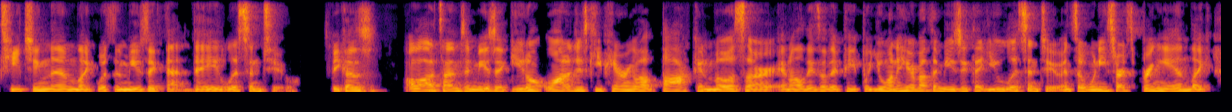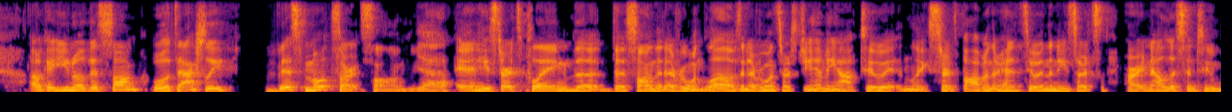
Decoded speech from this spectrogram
teaching them like with the music that they listen to. Because a lot of times in music, you don't want to just keep hearing about Bach and Mozart and all these other people. You want to hear about the music that you listen to. And so when he starts bringing in, like, okay, you know this song? Well, it's actually this Mozart song. Yeah. And he starts playing the the song that everyone loves, and everyone starts jamming out to it and like starts bobbing their heads to it. And then he starts, all right, now listen to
